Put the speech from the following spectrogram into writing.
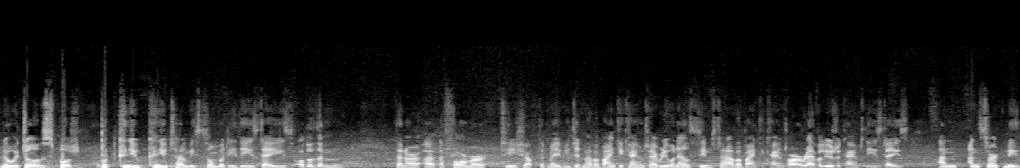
No, it does. But but can you can you tell me somebody these days, other than than our, a, a former tea shop that maybe didn't have a bank account? Everyone else seems to have a bank account or a Revolut account these days, and and certainly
